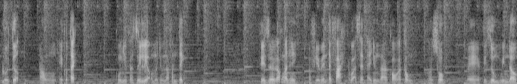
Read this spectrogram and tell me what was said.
đối tượng trong Ecotech cũng như các dữ liệu mà chúng ta phân tích. Phía dưới góc màn hình ở phía bên tay phải các bạn sẽ thấy chúng ta có các công cửa sổ về cái zoom window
